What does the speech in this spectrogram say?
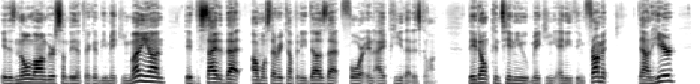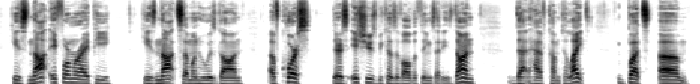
it is no longer something that they're going to be making money on. They've decided that almost every company does that for an IP that is gone. They don't continue making anything from it. Down here, he's not a former IP. He's not someone who is gone. Of course, there's issues because of all the things that he's done that have come to light. But um,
